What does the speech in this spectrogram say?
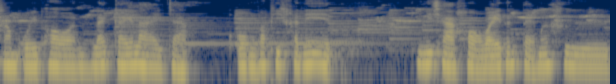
คำอวยพรและไกด์ไลน์จากองค์พระพิคเนตที่นิชาขอไว้ตั้งแต่เมื่อคืน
